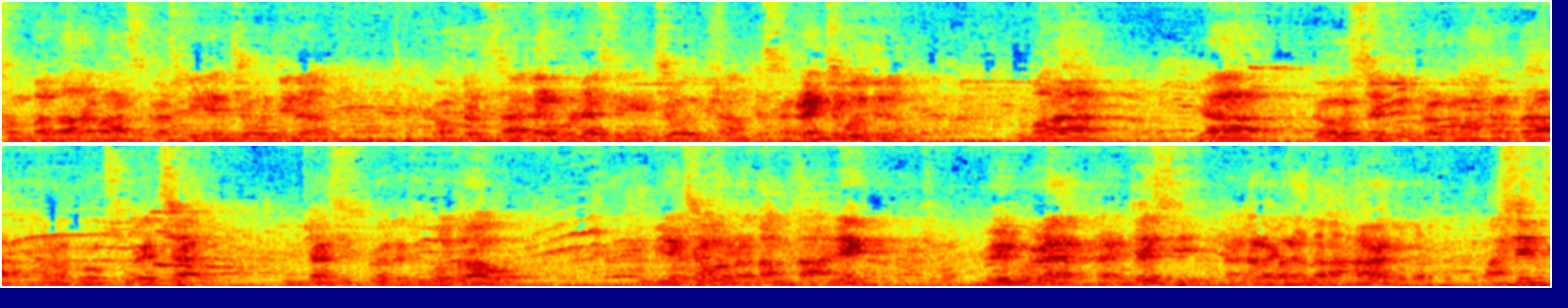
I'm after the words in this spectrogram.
संपतदादा भास्कर असतील यांच्या वतीनं डॉक्टर सागर मुंडे असतील यांच्या वतीनं आमच्या सगळ्यांच्या वतीनं तुम्हाला या व्यावसायिक उपक्रमाकरता मनपूर्वक शुभेच्छा. तुमची अशीच प्रगती होत राहो. तुम्ही याच्यावरच आमचा अनेक वेगवेगळ्या फ्रँचायसी नगरपालिका राहणार अशीच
